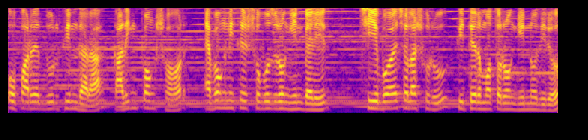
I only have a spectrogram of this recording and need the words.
ওপারে দূরবীন দ্বারা কালিম্পং শহর এবং নিচের সবুজ রঙিন ভ্যালির ছিয়ে বয়ে চলা শুরু পিতের মতো রঙিন নদীরও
